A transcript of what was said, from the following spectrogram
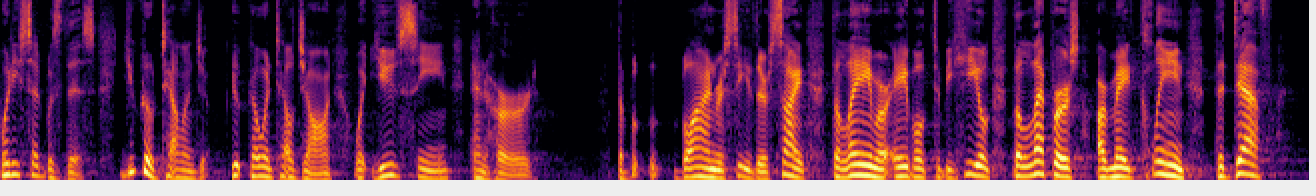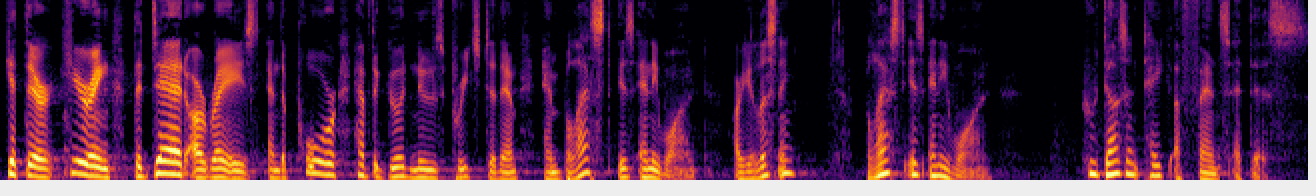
What he said was this You go tell and, go and tell John what you've seen and heard. The blind receive their sight, the lame are able to be healed, the lepers are made clean, the deaf get their hearing, the dead are raised, and the poor have the good news preached to them. And blessed is anyone. Are you listening? Blessed is anyone who doesn't take offense at this.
